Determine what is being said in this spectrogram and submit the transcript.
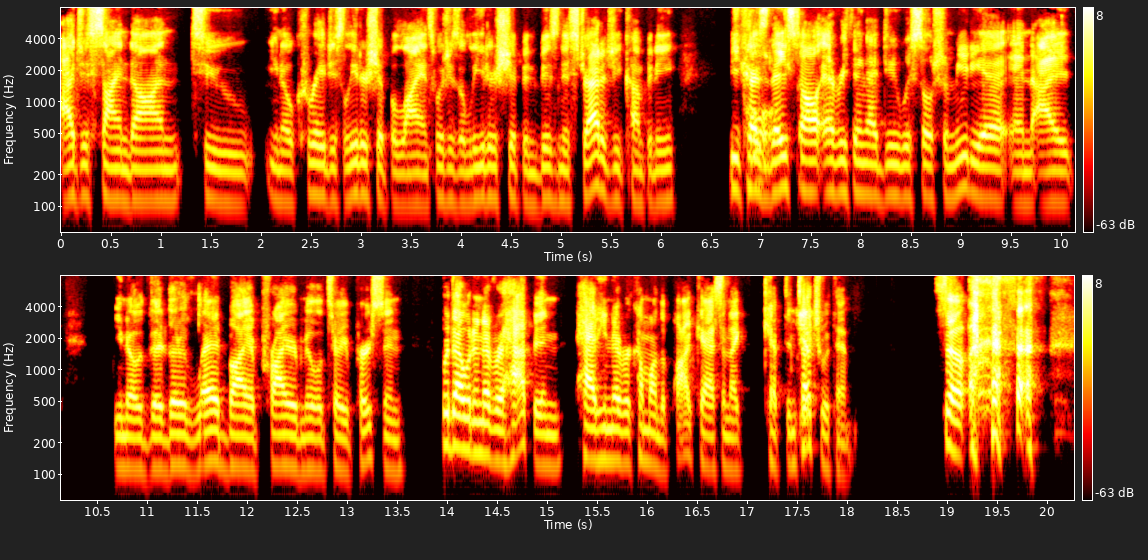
I just signed on to you know Courageous Leadership Alliance, which is a leadership and business strategy company, because Cool. they saw everything I do with social media, and I, you know, they're they're led by a prior military person. But that would have never happened had he never come on the podcast and I kept in Yep. touch with him. So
